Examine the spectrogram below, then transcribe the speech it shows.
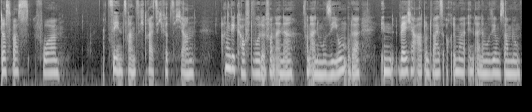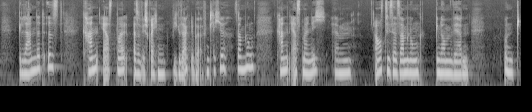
Das, was vor 10, 20, 30, 40 Jahren angekauft wurde von einer, von einem Museum oder in welcher Art und Weise auch immer in einer Museumssammlung gelandet ist, kann erstmal, also wir sprechen wie gesagt über öffentliche Sammlungen, kann erstmal nicht ähm, aus dieser Sammlung genommen werden. Und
